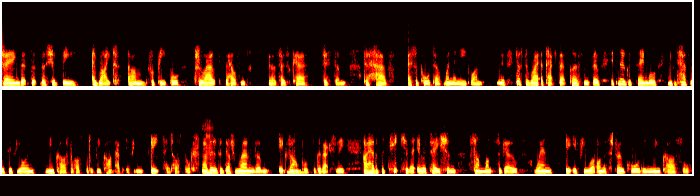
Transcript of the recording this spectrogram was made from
saying that, that there should be a right um, for people throughout the health and uh, social care system to have a supporter when they need one. You know, just a right attached to that person. So it's no good saying, well, you can have this if you're in Newcastle Hospital, but you can't have it if you're in Gateshead Hospital. Now, mm. those are just random examples mm. because actually I had a particular irritation some months ago when if you were on a stroke ward in Newcastle,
